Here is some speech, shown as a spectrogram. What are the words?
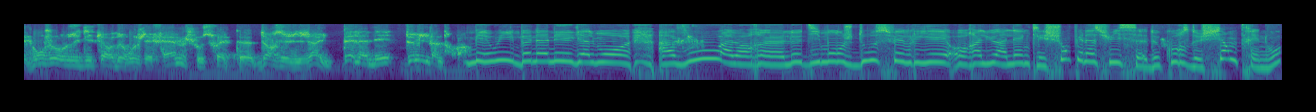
et bonjour aux éditeurs de Rouge FM. Je vous souhaite euh, d'ores et déjà une belle année 2023. Mais oui, bonne année également à vous. Alors, euh, le dimanche 12 février aura lieu à Lenk les championnats suisses de course de chiens de traîneau.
